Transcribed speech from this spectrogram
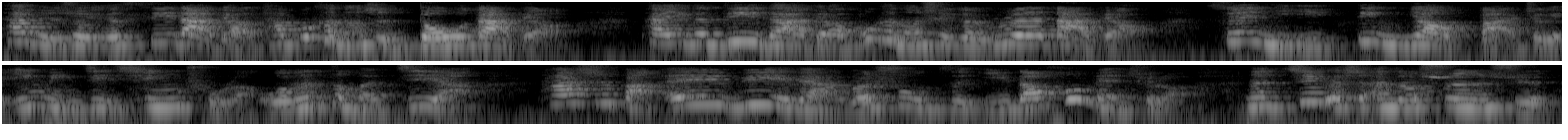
它比如说一个 C 大调，它不可能是哆大调；它一个 D 大调，不可能是一个 Re 大调。所以你一定要把这个音名记清楚了。我们怎么记啊？它是把 A、B 两个数字移到后面去了，那这个是按照顺序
